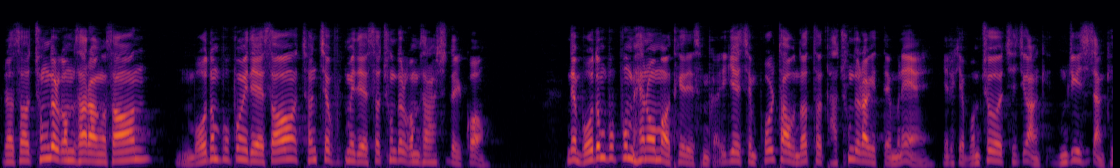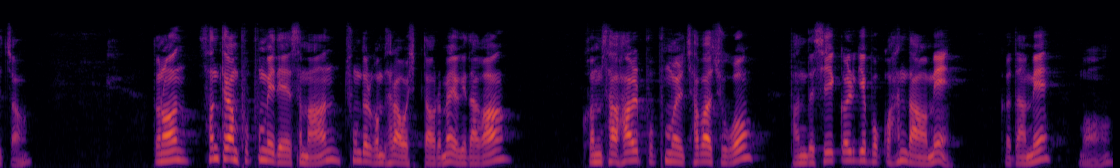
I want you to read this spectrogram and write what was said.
그래서 충돌 것은 모든 부품에 대해서 전체 부품에 대해서 충돌 검사를 할 수도 있고 근데 모든 부품 해놓으면 어떻게 되겠습니까? 이게 지금 볼트하고 너트 다 충돌하기 때문에 이렇게 멈춰지지가 않, 움직이지 않겠죠. 또는 선택한 부품에 대해서만 충돌 검사를 하고 싶다 그러면 여기다가 검사할 부품을 잡아주고 반드시 끌기 복구 한 다음에 그 다음에 뭐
